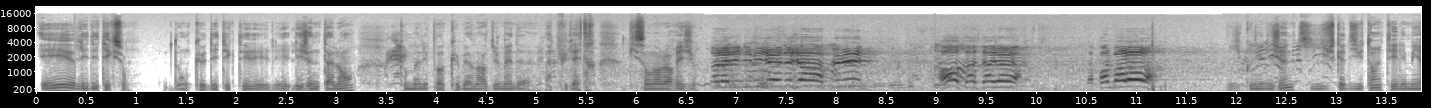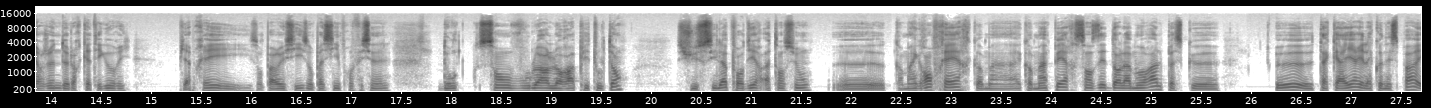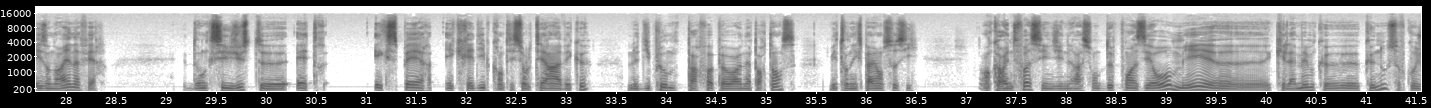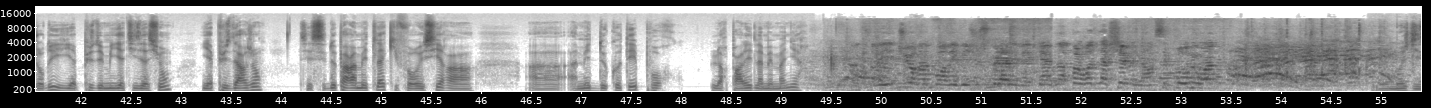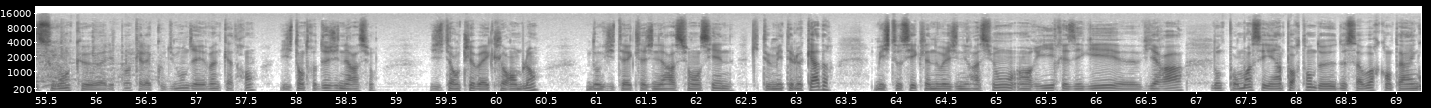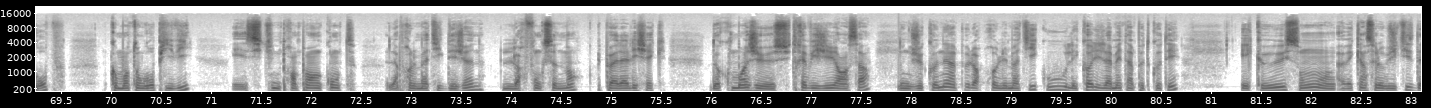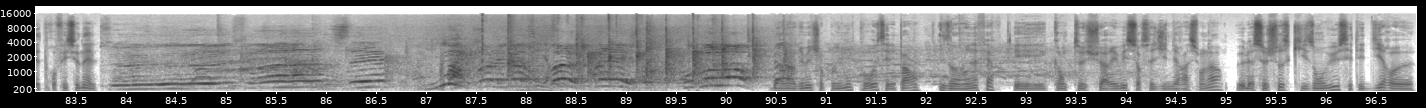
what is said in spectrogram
Et les détections. Donc détecter les, jeunes talents, comme à l'époque Bernard Diomède a, pu l'être, qui sont dans leur région. À la ligne du milieu déjà, plus vite Rentre intérieur T'as pas le ballon là j'ai connu des jeunes qui, jusqu'à 18 ans, étaient les meilleurs jeunes de leur catégorie. Puis après, ils n'ont pas réussi, ils n'ont pas signé professionnel. Donc, sans vouloir leur rappeler tout le temps, je suis aussi là pour dire attention, euh, comme un grand frère, comme un, comme un père, sans être dans la morale, parce que eux, ta carrière, ils la connaissent pas et ils n'en ont rien à faire. Donc, c'est juste euh, être expert et crédible quand tu es sur le terrain avec eux. Le diplôme, parfois, peut avoir une importance, mais ton expérience aussi. Encore une fois, c'est une génération 2.0, mais euh, qui est la même que, que nous, sauf qu'aujourd'hui, il y a plus de médiatisation, il y a plus d'argent. C'est ces deux paramètres-là qu'il faut réussir à, à, mettre de côté pour leur parler de la même manière. On travaillé dur hein, pour arriver jusque-là, les mecs. Hein. On n'a pas le droit de lâcher maintenant, c'est pour nous. Hein. moi, je disais souvent qu'à l'époque, à la Coupe du Monde, j'avais 24 ans et j'étais entre deux générations. J'étais en club avec Laurent Blanc, donc j'étais avec la génération ancienne qui te mettait le cadre, mais j'étais aussi avec la nouvelle génération, Henri, Trezeguet, euh, Viera. Donc pour moi, c'est important de, savoir quand tu as un groupe, comment ton groupe y vit. Et si tu ne prends pas en compte la problématique des jeunes, leur fonctionnement, tu peux aller à l'échec. Donc moi, je suis très vigilant à ça. Donc je connais un peu leurs problématiques où l'école, ils la mettent un peu de côté et qu'eux, ils sont avec un seul objectif d'être professionnels. Bernard Dumais, champion du monde, pour eux, c'est les parents. Ils n'en ont rien à faire. Et quand je suis arrivé sur cette génération-là, eux, la seule chose qu'ils ont vue, c'était de dire euh,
